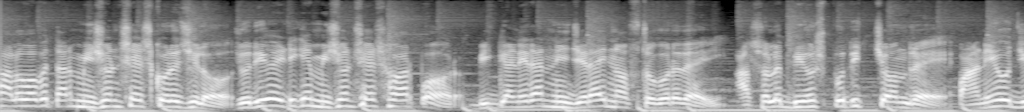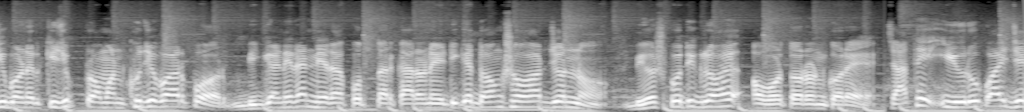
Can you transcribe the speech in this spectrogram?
ভালোভাবে তার মিশন শেষ করেছিল, যদিও এটিকে মিশন শেষ হওয়ার পর বিজ্ঞানীরা নিজেরাই নষ্ট করে দেয়। আসলে বৃহস্পতির চন্দ্রে পানি ও জীবনের কিছু প্রমাণ খুঁজে পাওয়ার পর বিজ্ঞানীরা নিরাপত্তার কারণে এটিকে ধ্বংস হওয়ার জন্য বৃহস্পতি গ্রহে অবতরণ করে, যাতে ইউরোপায় যে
